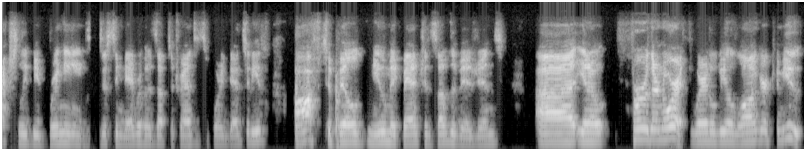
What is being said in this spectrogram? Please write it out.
actually be bringing existing neighborhoods up to transit supporting densities off to build new McMansion subdivisions, uh, you know, further north where it'll be a longer commute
